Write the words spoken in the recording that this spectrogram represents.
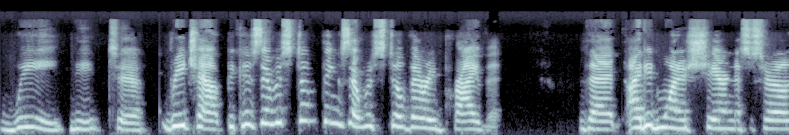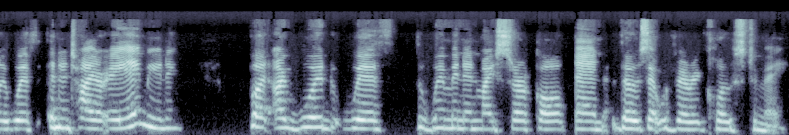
we need to reach out because there were some things that were still very private that I didn't want to share necessarily with an entire AA meeting, but I would with the women in my circle and those that were very close to me.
